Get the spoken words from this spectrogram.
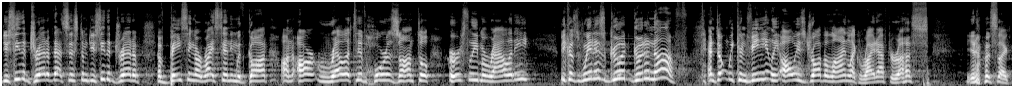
Do you see the dread of that system? Do you see the dread of, of basing our right standing with God on our relative horizontal earthly morality? Because when is good good enough? And don't we conveniently always draw the line like right after us? You know, it's like,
